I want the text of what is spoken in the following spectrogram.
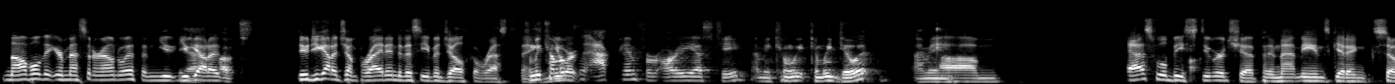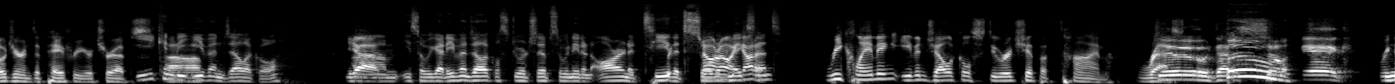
novel that you're messing around with, and you you Yeah, gotta, probably. Dude, you gotta jump right into this evangelical rest thing. Can we come You up are- with an acronym for REST? I mean, can we can we do it? I mean, um, S will be stewardship, and that means getting Sojourn to pay for your trips. E can Uh, be evangelical. yeah, Um, so we got evangelical stewardship. So we need an R and a T that sort no, of makes got it. sense. reclaiming evangelical stewardship of time. Rest. dude, that is so big. Nailed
